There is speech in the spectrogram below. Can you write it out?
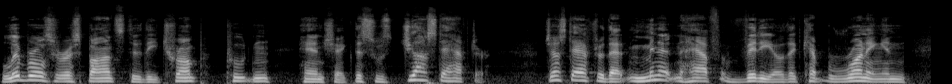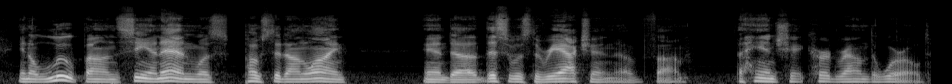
Liberals' response to the Trump Putin handshake. This was just after, just after that minute and a half video that kept running in in a loop on CNN was posted online, and uh, this was the reaction of um, the handshake heard round the world.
